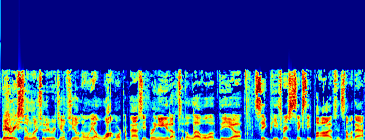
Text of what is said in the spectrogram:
very similar to the original Shield, only a lot more capacity, bringing it up to the level of the uh, SIG P365s and some of that.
